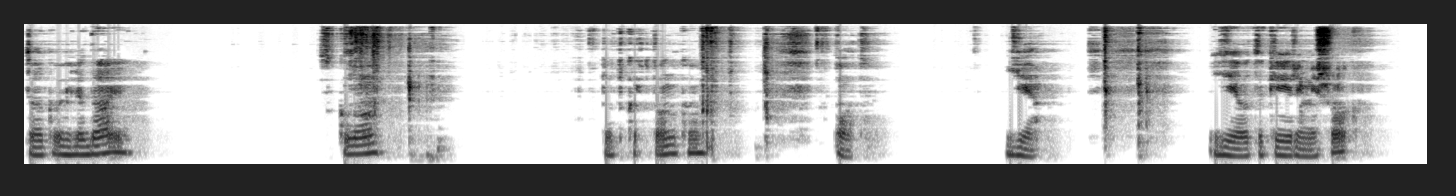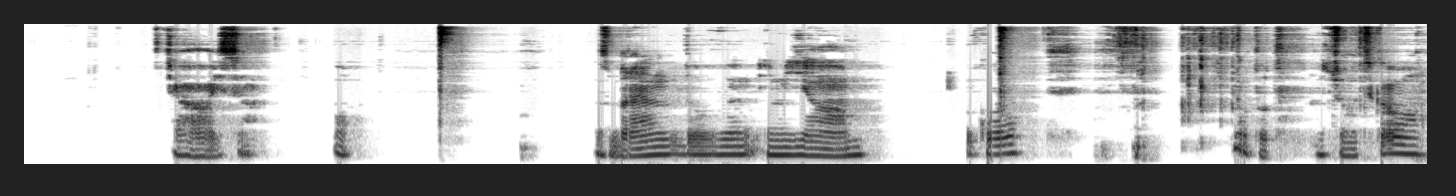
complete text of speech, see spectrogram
так виглядає. Скло. Тут картонка. От. Є. Є отакий ремішок. Стягайся. О. З брендовим ім'ям. По колу. Ну тут нічого цікавого.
